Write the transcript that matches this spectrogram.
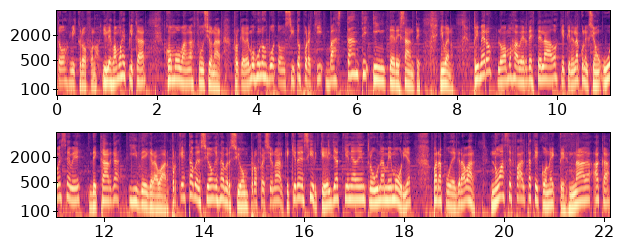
dos micrófonos y les vamos a explicar cómo van a funcionar. Porque vemos unos botoncitos por aquí bastante interesantes. Y bueno, primero lo vamos a ver de este lado que tiene la conexión USB de carga y de grabar. Porque esta versión es la versión profesional. Que quiere decir que él ya tiene adentro una memoria para poder grabar. No hace falta que conectes nada acá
